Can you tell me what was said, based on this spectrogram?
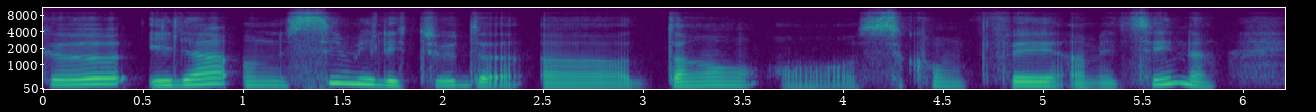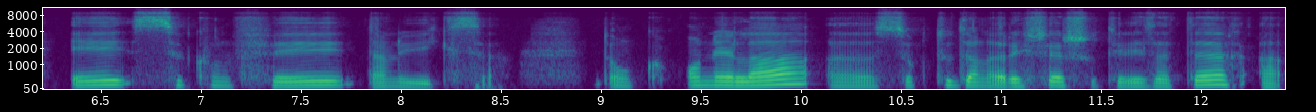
qu'il y a une similitude, dans, ce qu'on fait en médecine et ce qu'on fait dans l'UX. Donc on est là, surtout dans la recherche utilisateur, à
